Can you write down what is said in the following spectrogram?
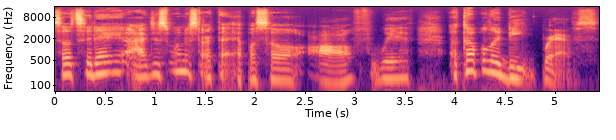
So today I just want to start the episode off with a couple of deep breaths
